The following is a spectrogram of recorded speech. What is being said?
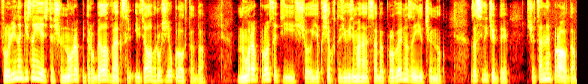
Фроліна дізнається, що Нора підробила вексель і взяла гроші у Крокстада. Нора просить її, що якщо хтось візьме на себе провину за її вчинок, засвідчити, що це неправда.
